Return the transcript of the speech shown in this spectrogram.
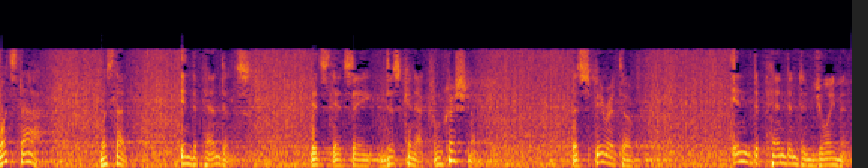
What's that? What's that independence? It's, it's a disconnect from Krishna. The spirit of independent enjoyment.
